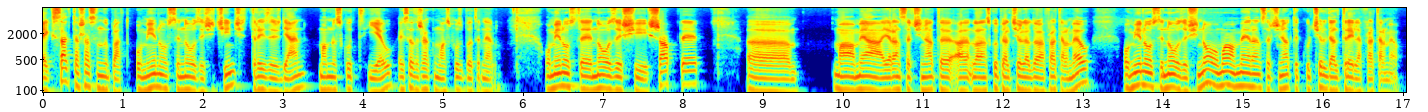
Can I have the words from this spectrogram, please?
Exact așa s-a întâmplat. 1995, 30 de ani, m-am născut eu, exact așa cum a spus bătrânelul. 1997, uh, mama mea era însărcinată, l-a născut pe al celui de-al doilea frate al meu. 1999, mama mea era însărcinată cu cel de-al treilea frate al meu.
